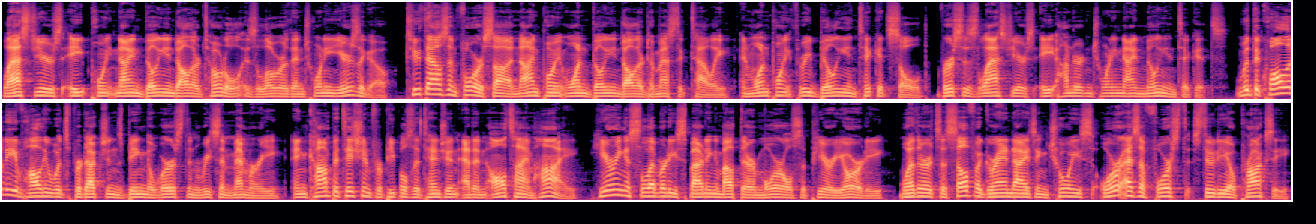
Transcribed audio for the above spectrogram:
Last year's $8.9 billion total is lower than 20 years ago. 2004 saw a $9.1 billion domestic tally and 1.3 billion tickets sold versus last year's 829 million tickets. With the quality of Hollywood's productions being the worst in recent memory and competition for people's attention at an all-time high, hearing a celebrity spouting about their moral superiority, whether it's a self-aggrandizing choice or as a forced studio proxy,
